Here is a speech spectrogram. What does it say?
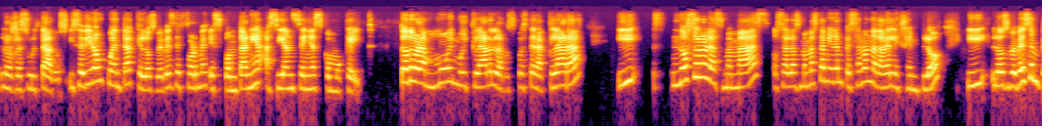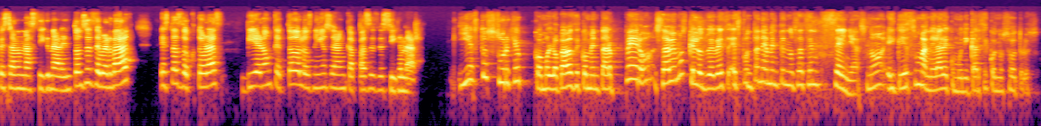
los resultados y se dieron cuenta que los bebés de forma espontánea hacían señas como Kate. Todo era muy, muy claro, la respuesta era clara y no solo las mamás, o sea, las mamás también empezaron a dar el ejemplo y los bebés empezaron a asignar. Entonces, de verdad, estas doctoras vieron que todos los niños eran capaces de asignar. Y esto surge, como lo acabas de comentar, pero sabemos que los bebés espontáneamente nos hacen señas, ¿no? Y que es su manera de comunicarse con nosotros.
